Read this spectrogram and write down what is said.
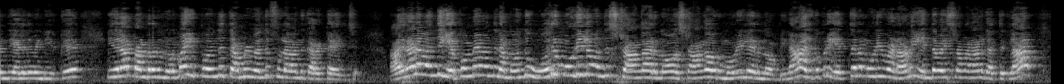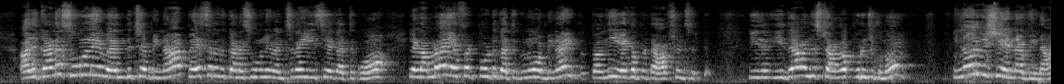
வந்து எழுத வேண்டியிருக்கு. இதெல்லாம் பண்றது மூலமா இப்ப வந்து தமிழ் வந்து ஃபுல்லா வந்து கரெக்ட் ஆயிருச்சு. அதனால வந்து எப்பவுமே வந்து நம்ம வந்து ஒரு மொழியில வந்து ஸ்ட்ராங்கா இருந்தோம் ஸ்ட்ராங்கா ஒரு மொழியில இருந்தோம் அப்படின்னா அதுக்கப்புறம் எத்தனை மொழி வேணாலும் எந்த வயசுல வேணாலும் கத்துக்கலாம். அதுக்கான சூழ்நிலை வந்துச்சு அப்படின்னா பேசுறதுக்கான சூழ்நிலை வந்துச்சுன்னா ஈஸியா கத்துக்குவோம். இல்ல நம்மளா எஃபர்ட் போட்டு கத்துக்கணும் அப்படின்னா இப்ப வந்து ஏகப்பட்ட ஆப்ஷன்ஸ் இருக்கு. இது இதான் வந்து ஸ்ட்ராங்கா புரிஞ்சுக்கணும். இன்னொரு விஷயம் என்ன அப்படின்னா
